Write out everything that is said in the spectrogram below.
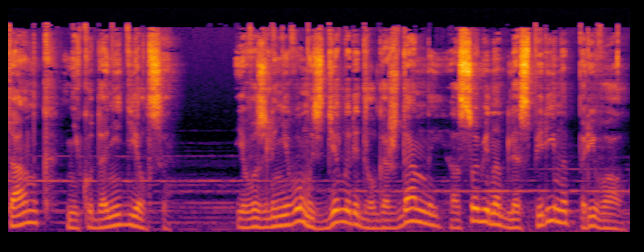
Танк никуда не делся, и возле него мы сделали долгожданный, особенно для аспирина, привал.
